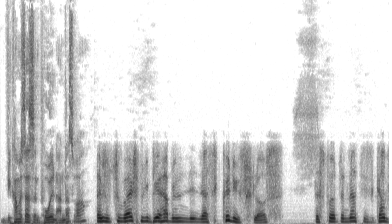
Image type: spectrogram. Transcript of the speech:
Wie kam es, dass es in Polen anders war? Also zum Beispiel, wir haben das Königsschloss, das vor den Nazis ganz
